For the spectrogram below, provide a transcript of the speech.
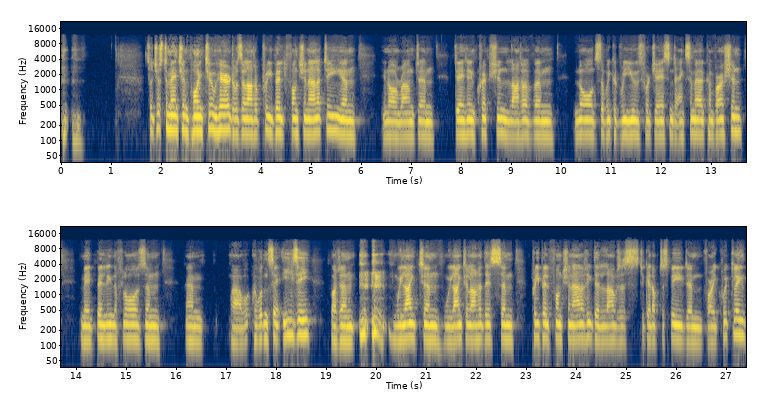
so just to mention point two here, there was a lot of pre-built functionality, um, you know, around data encryption, a lot of nodes that we could reuse for JSON to XML conversion, made building the flows, um, um, I wouldn't say easy, but um, we liked um, we liked a lot of this um, pre-built functionality that allows us to get up to speed um, very quickly.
